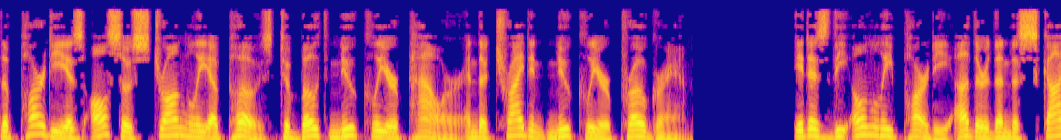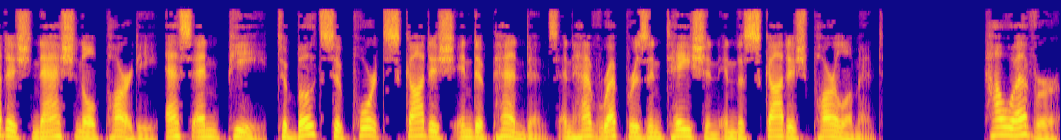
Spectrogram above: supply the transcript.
The party is also strongly opposed to both nuclear power and the Trident nuclear program. It is the only party other than the Scottish National Party (SNP) to both support Scottish independence and have representation in the Scottish Parliament. However,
